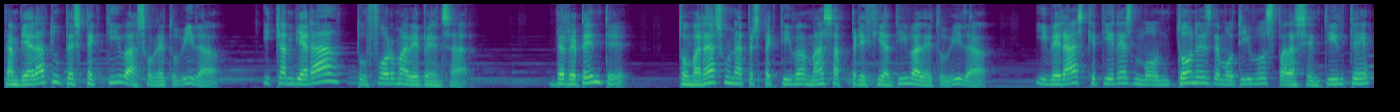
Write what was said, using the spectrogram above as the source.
cambiará tu perspectiva sobre tu vida y cambiará tu forma de pensar. De repente, tomarás una perspectiva más apreciativa de tu vida y verás que tienes montones de motivos para sentirte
